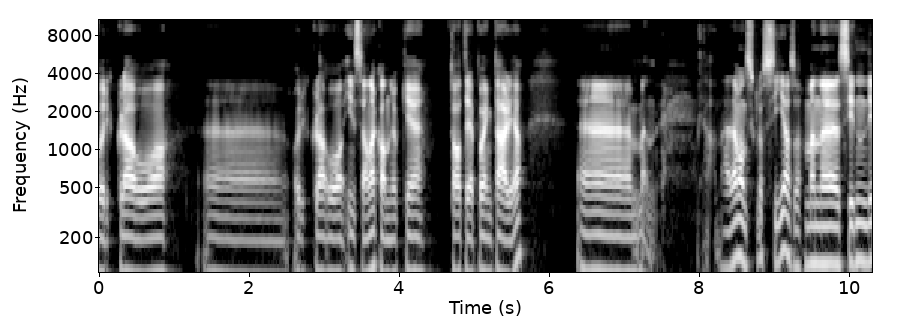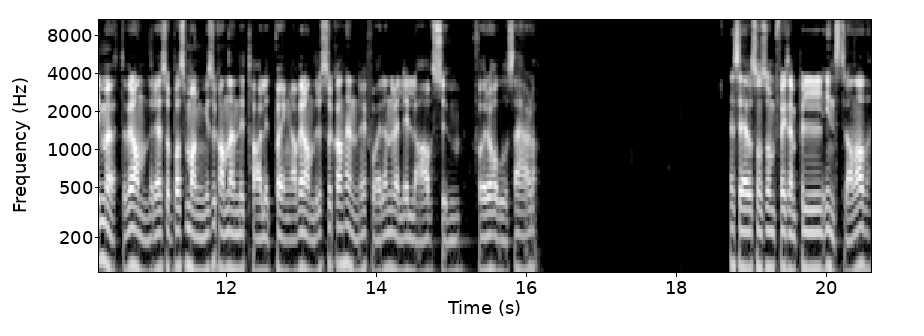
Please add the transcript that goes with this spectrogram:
Orkla og eh, Orkla og Innstranda kan jo ikke ta tre poeng til helga. Eh, men ja, nei, det er vanskelig å si, altså. Men eh, siden de møter hverandre såpass mange, så kan det hende de tar litt poeng av hverandre. Så kan hende vi får en veldig lav sum for å holde seg her, da. Jeg ser jo sånn som f.eks. Innstranda da,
